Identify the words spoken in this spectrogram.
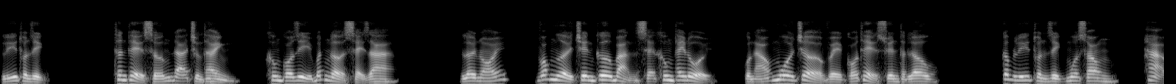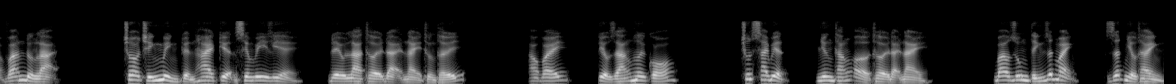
Lý thuần dịch. Thân thể sớm đã trưởng thành, không có gì bất ngờ xảy ra. Lời nói, vóc người trên cơ bản sẽ không thay đổi, quần áo mua trở về có thể xuyên thật lâu. Cấp lý thuần dịch mua xong, hạ vãn đường lại. Cho chính mình tuyển hai kiện xiêm y gì đều là thời đại này thường thấy. Áo váy, tiểu dáng hơi có. Chút sai biệt, nhưng thắng ở thời đại này. Bao dung tính rất mạnh, rất nhiều thành.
